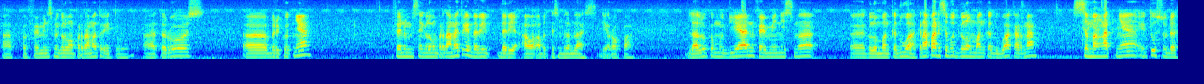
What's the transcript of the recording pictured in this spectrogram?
apa feminisme gelombang pertama tuh itu. Uh, terus uh, berikutnya feminisme gelombang pertama itu yang dari dari awal abad ke-19 di Eropa. Lalu kemudian feminisme eh, gelombang kedua. Kenapa disebut gelombang kedua? Karena semangatnya itu sudah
